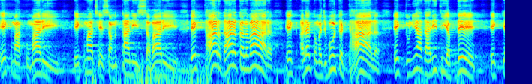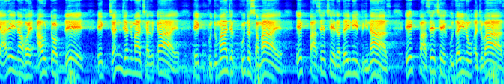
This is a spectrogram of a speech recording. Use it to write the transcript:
એકમાં કુમારી, એકમાં છે સમતાની સવારી, એક ધારદાર તલવાર, એક અડક મજબૂત ઢાલ, એક દુનિયાદારીથી અપડેટ એક ક્યારેય ન હોય આઉટ ઓફ ડેટ એક જન જનમાં છલકાય, એક ખુદમાં જ ખુદ સમાય, એક પાસે છે હૃદયની ભીનાશ, એક પાસે છે ઉદયનો અજવાસ,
